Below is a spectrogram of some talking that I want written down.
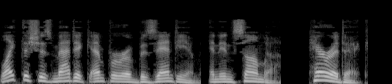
like the schismatic emperor of Byzantium, and in sum a heretic.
